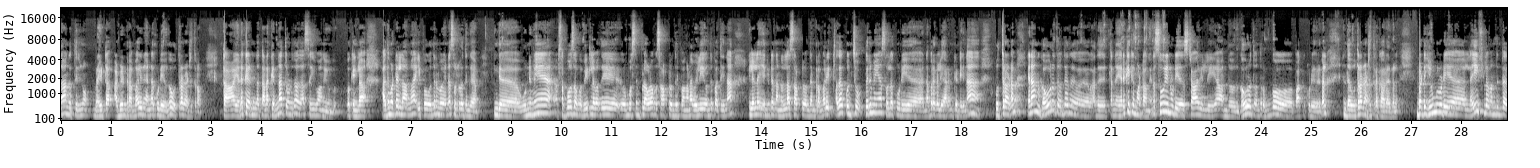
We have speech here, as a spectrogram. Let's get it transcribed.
தான் அங்கே தெரியணும் பிரைட்டாக அப்படின்ற மாதிரி நான் எண்ணக்கூடியவங்க உத்திராட நட்சத்திரம். தா எனக்கு என்ன தனக்கு என்ன தோணுதோ அதான் செய்வாங்க இவங்க. ஓகேங்களா அது மட்டும் இல்லாமல் இப்போ வந்து நம்ம என்ன சொல்கிறதுங்க இங்கே ஒன்றுமே சப்போஸ் அவங்க வீட்டில் வந்து ரொம்ப சிம்பிளாக கூட அவங்க சாப்பிட்டு வந்திருப்பாங்க. ஆனால் வெளியே வந்து பார்த்தீங்கன்னா இல்லை இல்லை எங்கிட்ட நான் நல்லா சாப்பிட்டு வந்தேன்ற மாதிரி அதாவது கொஞ்சம் பெருமையாக சொல்லக்கூடிய நபர்கள் யாருன்னு கேட்டிங்கன்னா உத்ராடம். ஏன்னா அவங்க கௌரவத்தை வந்து அது அது தன்னை இறக்கிக்க மாட்டாங்க. ஏன்னா சூரியனுடைய ஸ்டார் இல்லையா அந்த கௌரவத்தை வந்து ரொம்ப பார்க்கக்கூடியவர்கள் இந்த உத்ரா நட்சத்திரக்காரர்கள். பட் இவங்களுடைய லைஃப்பில் வந்து இந்த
